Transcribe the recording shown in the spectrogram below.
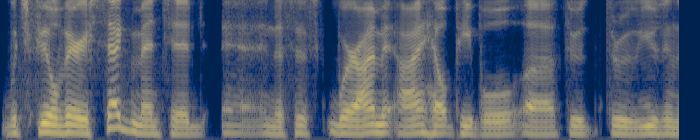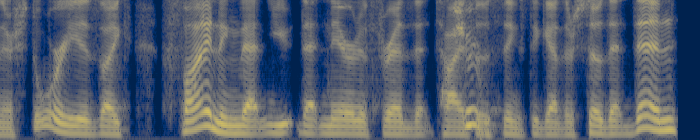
which feel very segmented, and this is where I'm. I help people uh, through through using their story is like finding that you that narrative thread that ties Sure. those things together, so that then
